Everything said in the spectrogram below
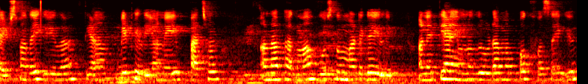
રાઇડ્સમાં રહી ગયેલા. ત્યાં બેઠેલી અને એ પાછળ અના ભાગમાં વસ્તુ માટે ગયેલી અને ત્યાં એમનો દોરડામાં પગ ફસાઈ ગયો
